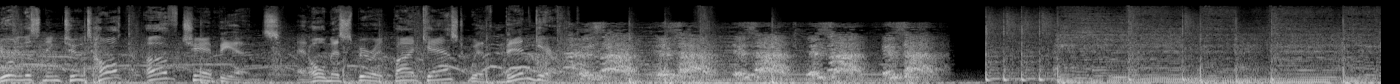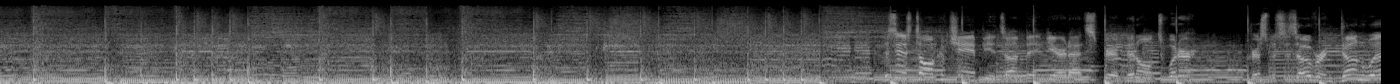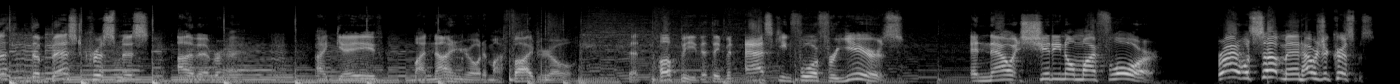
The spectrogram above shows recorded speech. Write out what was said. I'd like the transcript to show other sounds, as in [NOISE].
You're listening to Talk of Champions, an Ole Miss Spirit podcast with Ben Garrett. It's! It's! It's! It's! It's! This is Talk of Champions. I'm Ben Garrett at Spirit Ben on Twitter. Christmas is over and done with. The best Christmas I've ever had. I gave my nine year old and my five year old that puppy that they've been asking for for years. And now it's shitting on my floor. Brad, what's up, man? How was your Christmas?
